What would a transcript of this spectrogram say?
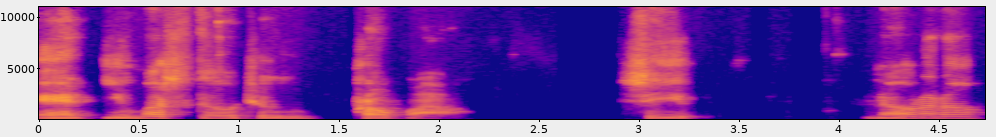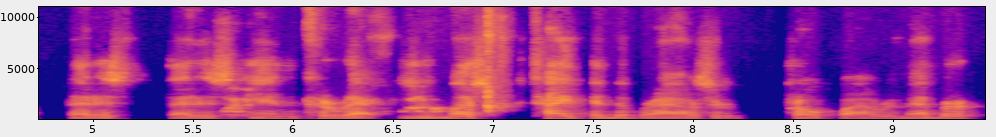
and you must go to profile. See, No, no, no, that is, that is incorrect. You must type in the browser profile, remember?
